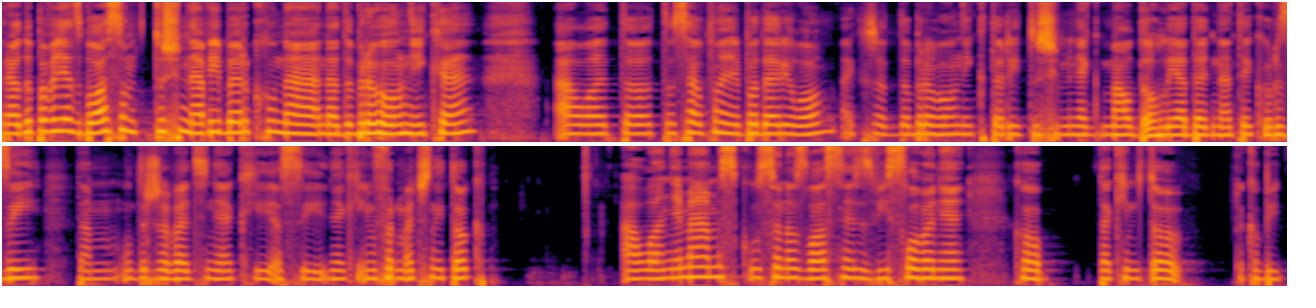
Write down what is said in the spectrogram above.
Pravdu povediac, bola som, tuším, na výberku na, na dobrovoľníka, ale to, to sa úplne nepodarilo. Takže dobrovoľník, ktorý tuším nejak mal dohliadať na tie kurzy, tam udržovať nejaký, asi nejaký informačný tok. Ale nemám skúsenosť vlastne s vyslovene ako takýmto akoby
